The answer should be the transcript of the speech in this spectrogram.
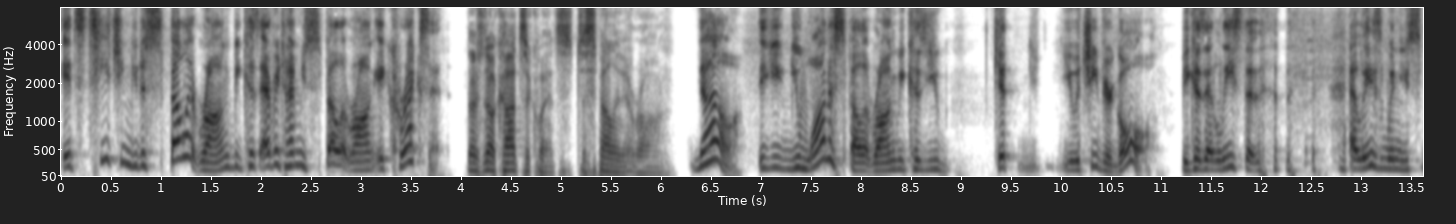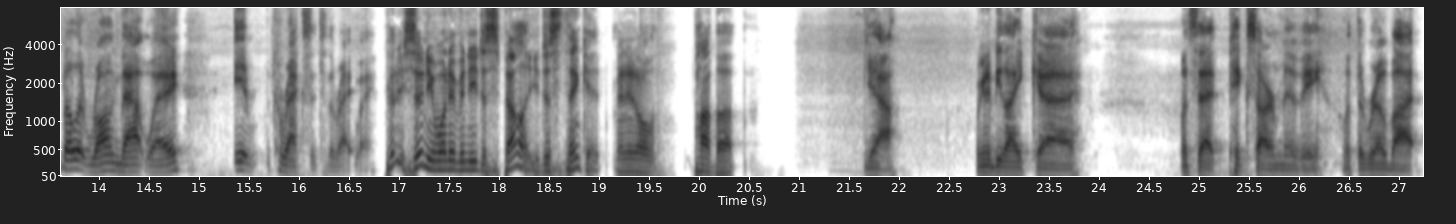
it's teaching you to spell it wrong because every time you spell it wrong, it corrects it. There's no consequence to spelling it wrong. No, you you want to spell it wrong because you get you achieve your goal. Because at least at least when you spell it wrong that way, it corrects it to the right way. Pretty soon, you won't even need to spell it. You just think it, and it'll pop up. Yeah. We're gonna be like uh what's that Pixar movie with the robot?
